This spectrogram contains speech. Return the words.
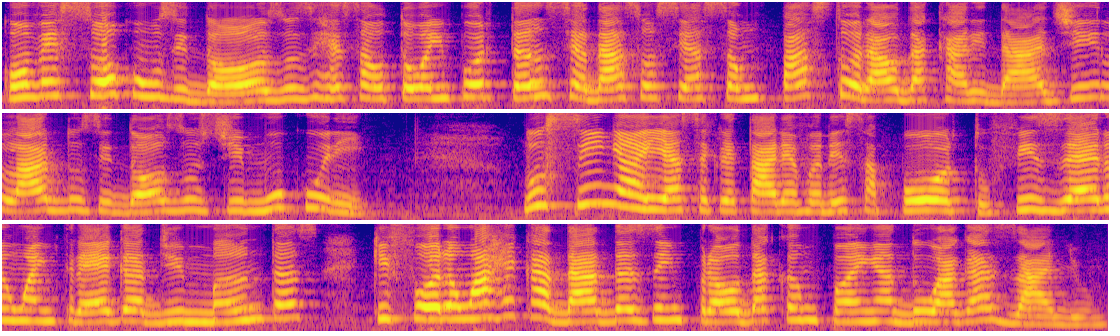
conversou com os idosos e ressaltou a importância da Associação Pastoral da Caridade Lar dos Idosos de Mucuri. Lucinha e a secretária Vanessa Porto fizeram a entrega de mantas que foram arrecadadas em prol da campanha do agasalho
